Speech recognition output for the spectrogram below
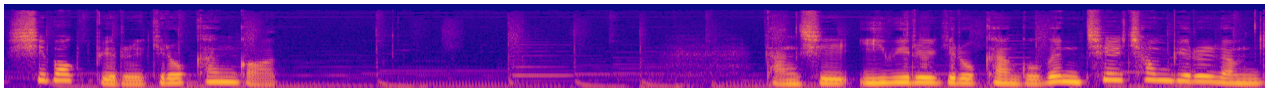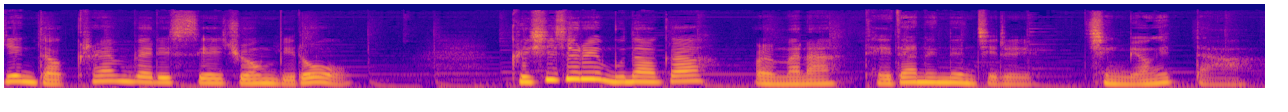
10억 뷰를 기록한 것. 당시 2위를 기록한 곡은 7천 뷰를 넘긴 The Cranberries의 Zombie로 그 시절의 문화가 얼마나 대단했는지를 증명했다.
